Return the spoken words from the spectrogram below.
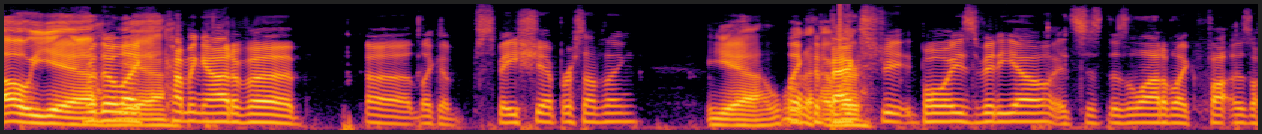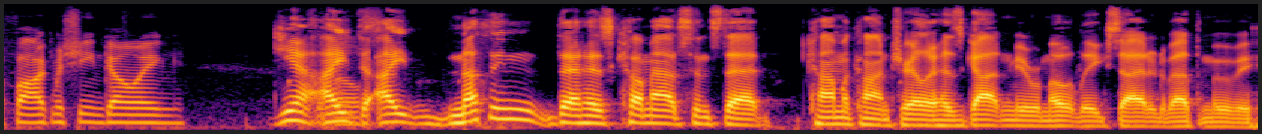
oh yeah, where they're like yeah, coming out of a uh, like a spaceship or something, yeah, like the. Backstreet Boys video. It's just there's a lot of like fo- there's a fog machine going. Yeah, I, else. I, nothing that has come out since that Comic Con trailer has gotten me remotely excited about the movie.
